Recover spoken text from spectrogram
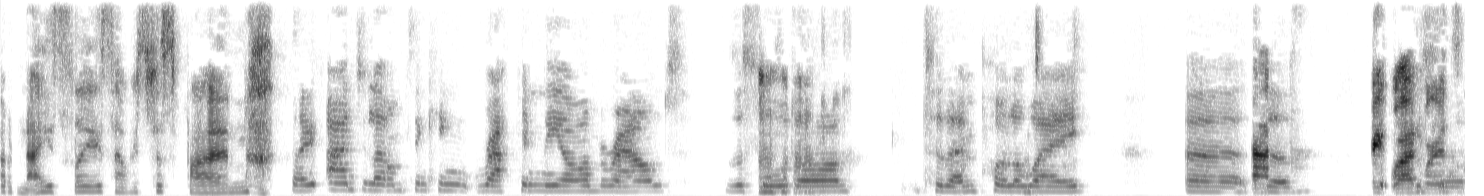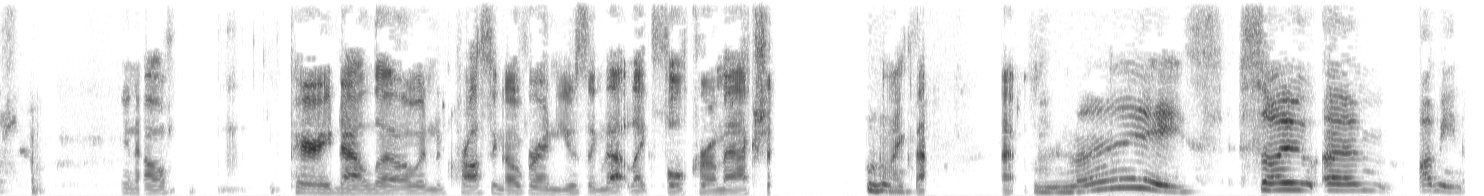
so nicely, so it's just fun. So Angelo, I'm thinking wrapping the arm around the sword mm-hmm. arm to then pull away uh yeah. the great one the where sword. it's you know, parrying down low and crossing over and using that like fulcrum action mm-hmm. like that. Nice. So, um, I mean,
